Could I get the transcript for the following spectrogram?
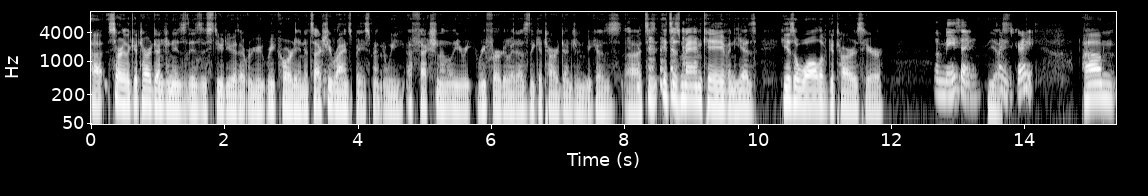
Uh, sorry, the Guitar Dungeon is is the studio that we record in. It's actually Ryan's basement, and we affectionately re- refer to it as the Guitar Dungeon because uh, it's his, it's his man cave, and he has he has a wall of guitars here. Amazing. Yes. Sounds great. Um,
